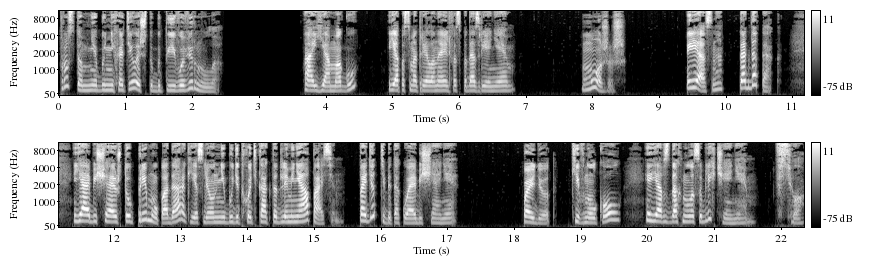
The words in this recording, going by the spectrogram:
Просто мне бы не хотелось, чтобы ты его вернула. А я могу? Я посмотрела на эльфа с подозрением. Можешь. Ясно. Тогда так. Я обещаю, что приму подарок, если он не будет хоть как-то для меня опасен. Пойдет тебе такое обещание? Пойдет, кивнул Коул, и я вздохнула с облегчением. Все.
